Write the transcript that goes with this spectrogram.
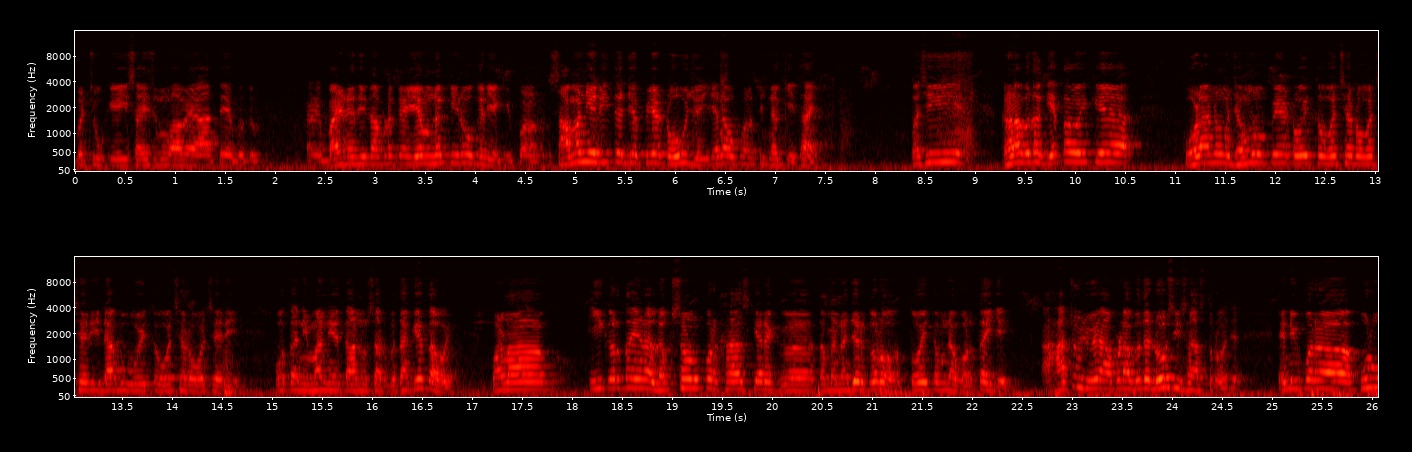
બચ્ચું કે સાઈઝનું આવે, આ તે બધું. કારણ કે તો આપણે કંઈ એમ નક્કી ન કરીએ કે પણ સામાન્ય રીતે જે પેટ હોવું જોઈએ એના ઉપરથી નક્કી થાય. પછી ઘણા બધા કહેતા હોય કે ઘોડાનું જમણું પેટ હોય તો વછેરો વછેરી, ડાબુ હોય તો વછેરો વછેરી, પોતાની માન્યતા અનુસાર બધા કહેતા હોય. પણ એ કરતાં એના લક્ષણ ઉપર ખાસ ક્યારેક તમે નજર કરો તોય તમને વર્તાઈ જાય. આ સાચું જોઈએ આપણા બધા ડોસી શાસ્ત્રો છે. એની ઉપર પૂર્વ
